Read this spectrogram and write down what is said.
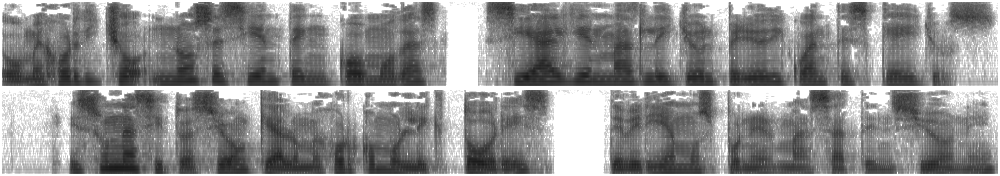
o mejor dicho, no se sienten cómodas si alguien más leyó el periódico antes que ellos. Es una situación que a lo mejor como lectores deberíamos poner más atención, ¿eh?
